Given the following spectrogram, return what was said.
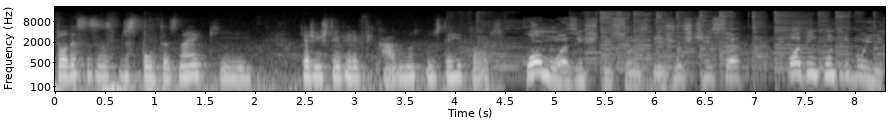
todas essas disputas né, que, que a gente tem verificado nos, nos territórios. Como as instituições de justiça podem contribuir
